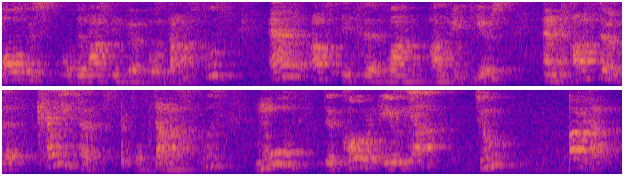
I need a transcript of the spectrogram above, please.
focus of the Muslim world was Damascus, and after it's uh, 100 years, and after the Caliphate of Damascus moved the core area to Baghdad.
